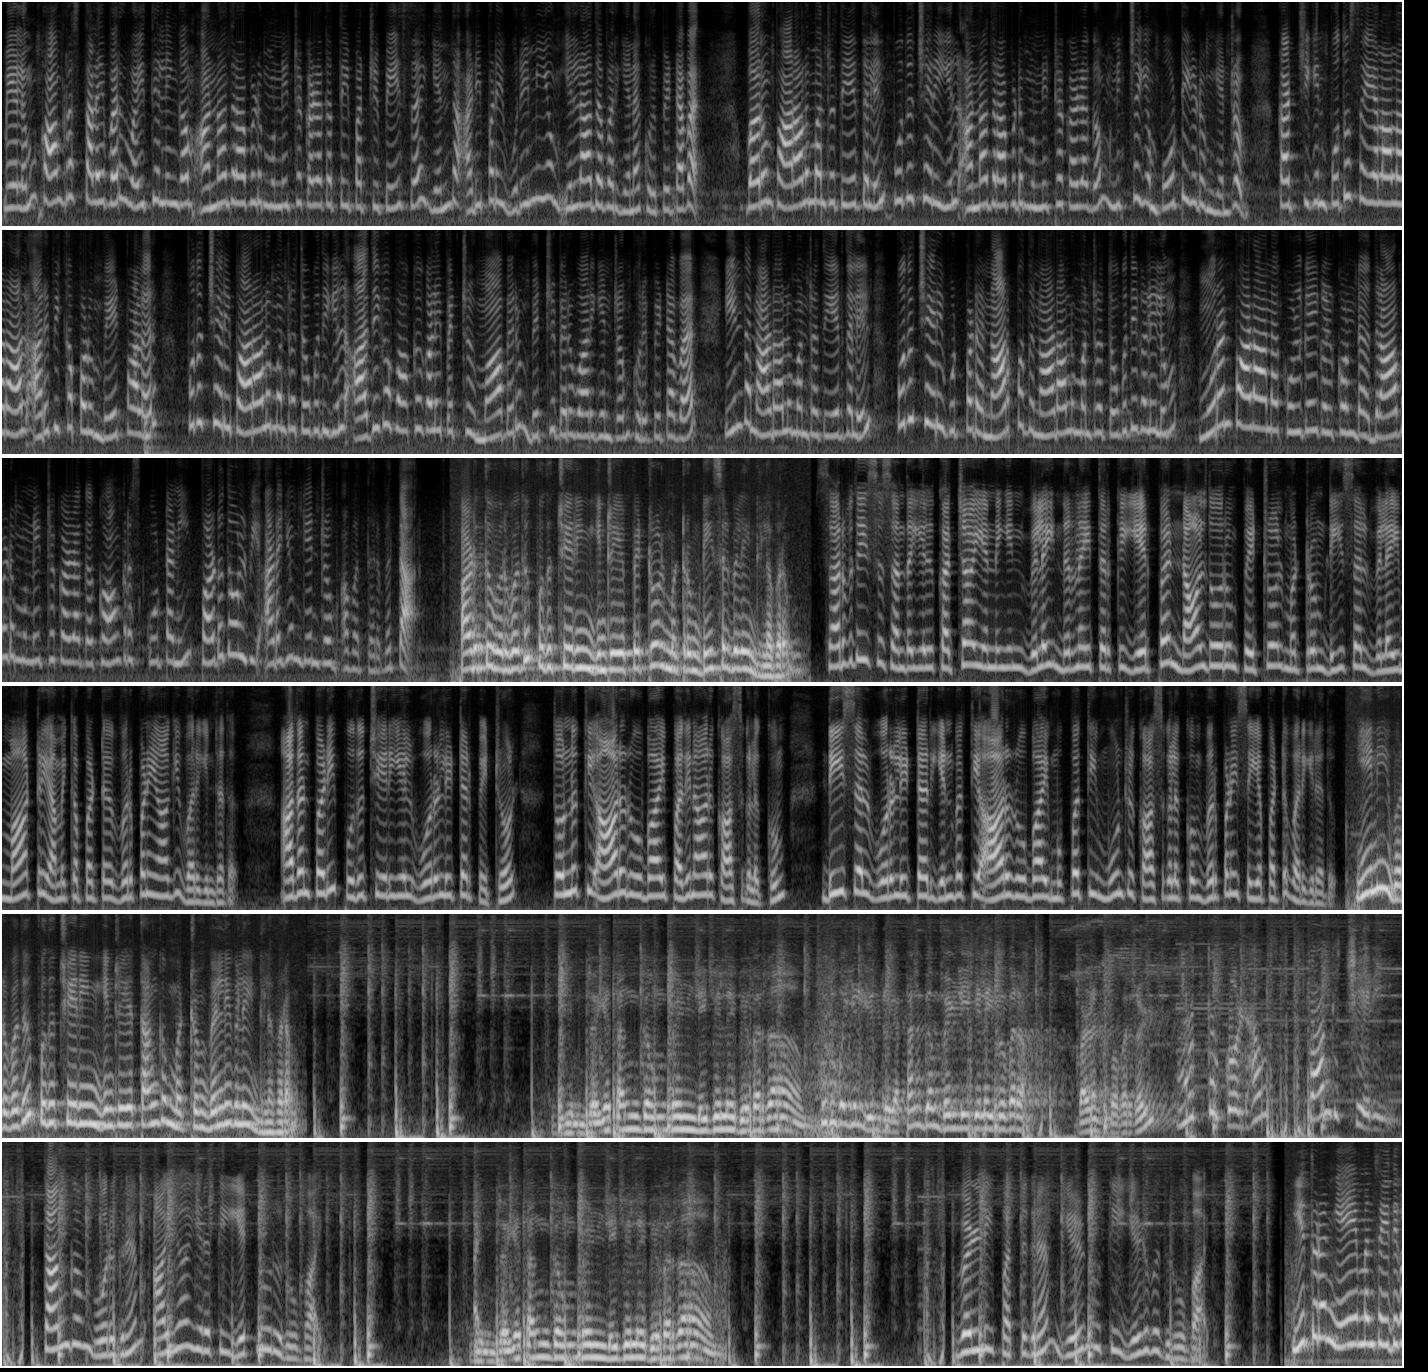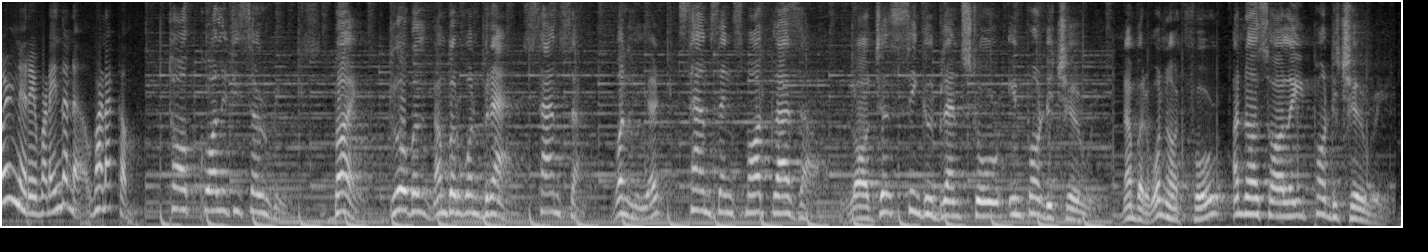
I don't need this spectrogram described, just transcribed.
மேலும் காங்கிரஸ் தலைவர் வைத்தியலிங்கம் அண்ணா திராவிட முன்னேற்றக் கழகத்தை பற்றி பேச எந்த அடிப்படை உரிமையும் இல்லாதவர் என குறிப்பிட்டவர். வரும் பாராளுமன்ற தேர்தலில் புதுச்சேரியில் அண்ணா திராவிட முன்னேற்றக் கழகம் நிச்சயம் போட்டியிடும் என்றும் கட்சியின் பொதுச் செயலாளரால் அறிவிக்கப்படும் வேட்பாளர் புதுச்சேரி பாராளுமன்ற தொகுதியில் அதிக வாக்குகளை பெற்று மாபெரும் வெற்றி பெறுவார் என்றும் குறிப்பிட்டவர். இந்த நாடாளுமன்ற தேர்தலில் புதுச்சேரி உட்பட நாற்பது நாடாளுமன்ற தொகுதிகளிலும் முரண்பாடான கொள்கைகள் கொண்ட திராவிட முன்னேற்றக் கழக காங்கிரஸ் கூட்டணி படுதோல்வி அடையும் என்றும் அவர் தெரிவித்தார். அடுத்து வருவது புதுச்சேரியின் இன்றைய பெட்ரோல் மற்றும் டீசல் விலை நிலவரம். சர்வதேச சந்தையில் கச்சா எண்ணெயின் விலை நிர்ணயத்திற்கு ஏற்ப நாள்தோறும் பெட்ரோல் மற்றும் டீசல் விலை மாற்றி அமைக்கப்பட்டு விற்பனையாகி வருகின்றது. அதன்படி புதுச்சேரியில் ஒரு லிட்டர் பெட்ரோல் தொண்ணூற்றி ஆறு ரூபாய் பதினாறு காசுகளுக்கும் டீசல் ஒரு லிட்டர் எண்பத்தி ஆறு ரூபாய் முப்பத்தி மூன்று காசுகளுக்கும் விற்பனை செய்யப்பட்டு வருகிறது. இனி வருவது புதுச்சேரியின் இன்றைய தங்கம் மற்றும் வெள்ளி விலை நிலவரம். இன்றைய தங்கம் வெள்ளி விலை விவரம். புதுவையில் இன்றைய தங்கம் வெள்ளி விலை விவரம். வழங்குபவர்கள் முத்து கோல்ட் ஹவுஸ் பாண்டிச்சேரி. தங்கம் ஒரு கிராம் ஐயாயிரத்தி எட்நூறு ரூபாய். இன்றைய தங்கம் வெள்ளி விலை விவரம் வெள்ளி பத்து கிராம் எழுநூத்தி எழுபது ரூபாய் இத்துடன் ஏஎம்என் செய்திகள் நிறைவடைந்தன வணக்கம் top quality service by global number one brand Samsung. Only at Samsung Smart Plaza, largest single brand store in Pondicherry. Number 104 Anna Salai, Pondicherry.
